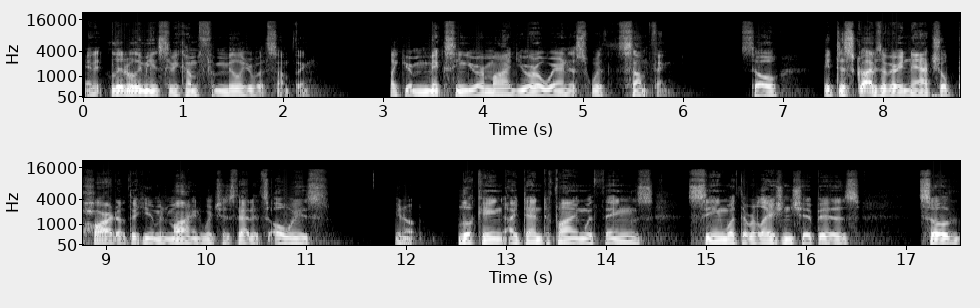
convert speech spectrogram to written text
and it literally means to become familiar with something, like you're mixing your mind, your awareness with something. So it describes a very natural part of the human mind, which is that it's always, you know, looking, identifying with things, seeing what the relationship is. So,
